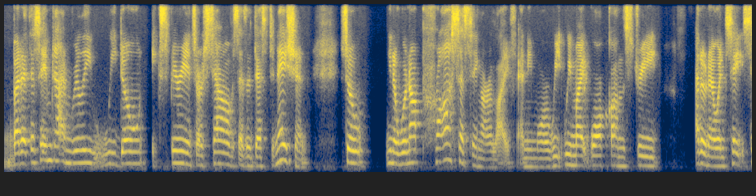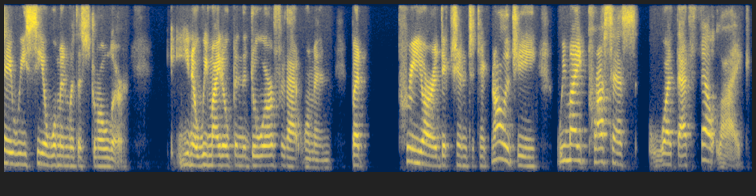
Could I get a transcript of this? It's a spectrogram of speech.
but at the same time really we don't experience ourselves as a destination. So you know we're not processing our life anymore. We we might walk on the street I don't know, and say say we see a woman with a stroller, you know, we might open the door for that woman, but pre our addiction to technology, we might process what that felt like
